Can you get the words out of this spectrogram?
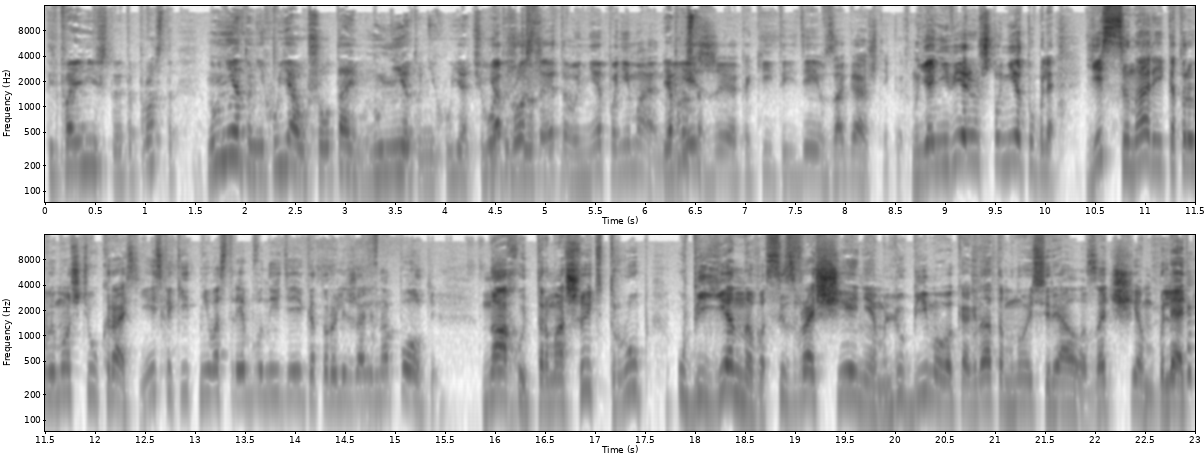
ты пойми, что это просто... Ну нету нихуя у шоу-тайма, ну нету нихуя. Чего я ты просто ждешь этого не понимаю. Ну, Я есть просто- же какие-то идеи в загашниках. Ну, я не верю, что нету, бля. Есть сценарии, которые вы можете украсть. Есть какие-то невостребованные идеи, которые лежали на полке. Нахуй тормошить труп убиенного с извращением любимого когда-то мной сериала. Зачем, блядь?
